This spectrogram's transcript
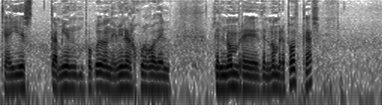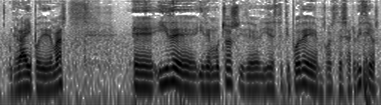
que ahí es también un poco donde viene el juego del, del nombre, del nombre podcast, del iPod y demás. Eh, y, de, y de muchos y de, y de, este tipo de, pues, de servicios.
